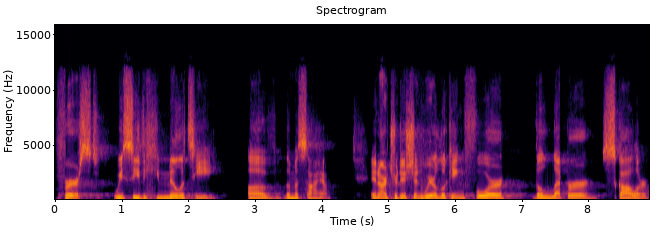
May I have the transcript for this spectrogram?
First, we see the humility of the Messiah. In our tradition, we are looking for the leper scholar.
